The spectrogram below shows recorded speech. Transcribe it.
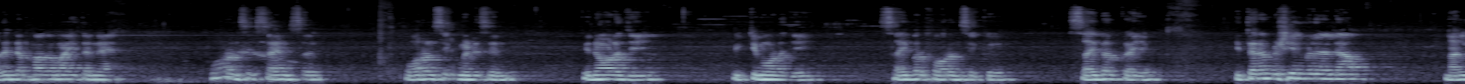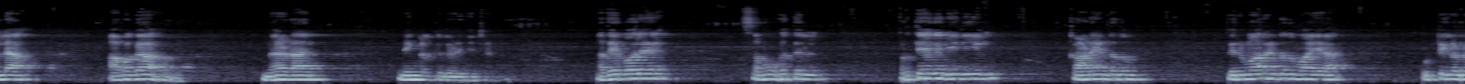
അതിന്റെ ഭാഗമായി തന്നെ forensic science forensic medicine penology victimology cyber forensic cyber crime ഇത്തരം വിഷയങ്ങളിലെല്ലാം നല്ല അവഗാഹം നേടാൻ നിങ്ങൾക്ക് കഴിഞ്ഞിട്ടുണ്ട്. അതേപോലെ സമൂഹത്തിൽ പ്രത്യേക രീതിയിൽ കാണേണ്ടതും പെരുമാറേണ്ടതുമായ കുട്ടികൾ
